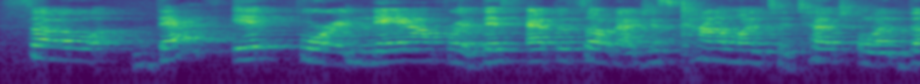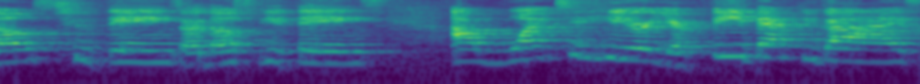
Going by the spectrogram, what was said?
So that's it for now for this episode. I just kind of wanted to touch on those two things or those few things. I want to hear your feedback, you guys.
